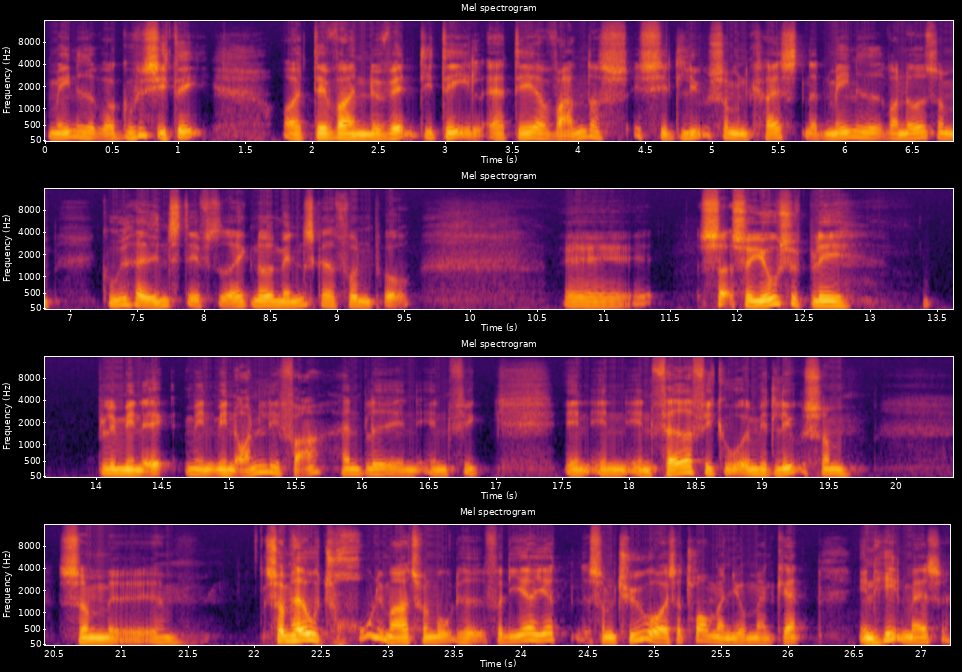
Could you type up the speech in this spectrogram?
menighed var Guds idé, og at det var en nødvendig del af det at vandre i sit liv som en kristen, at menighed var noget, som Gud havde indstiftet, og ikke noget, mennesker havde fundet på. Øh, så, så Josef blev, blev min, min, min åndelige far. Han blev en, en, fig, en, en, en faderfigur i mit liv, som, som, øh, som havde utrolig meget tålmodighed. Fordi jeg, jeg, som 20-årig, så tror man jo, man kan en hel masse,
